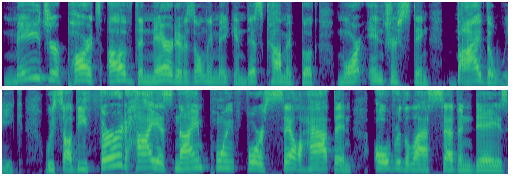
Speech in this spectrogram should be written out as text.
major parts of the narrative is only making this comic book more interesting by the week. We saw the third highest 9.4 sale happen over the last seven days.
